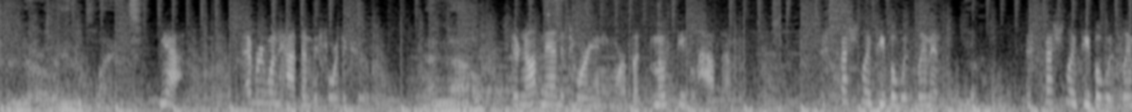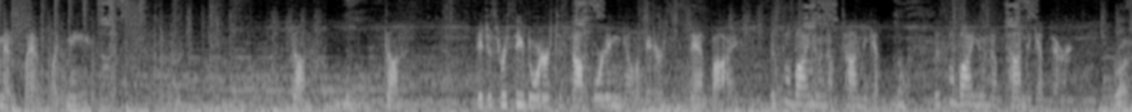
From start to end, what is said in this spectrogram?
The neural implant. Yeah, everyone had them before the coup. And now? They're not mandatory anymore, but most people have them. Especially people with limb im- especially people with limb implants like me. Done. Done. They just received orders to stop boarding elevators and stand by. This will buy you enough time to get this will buy you enough time to get there. Right.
